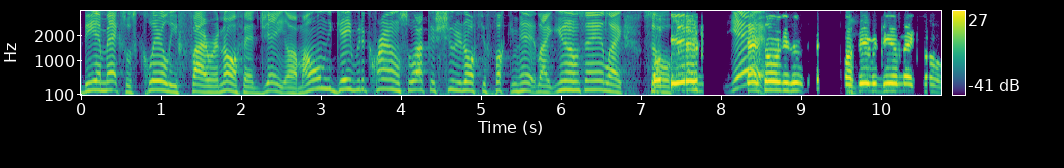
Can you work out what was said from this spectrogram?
DMX was clearly firing off at Jay. Um, I only gave you the crown so I could shoot it off your fucking head. Like, you know what I'm saying? Like, so yeah, yeah. that song is my favorite DMX song.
